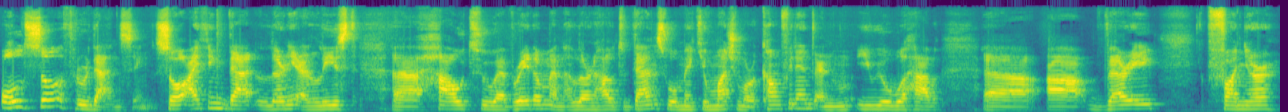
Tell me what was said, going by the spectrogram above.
also through dancing. So I think that learning at least uh, how to have rhythm and learn how to dance will make you much more confident and you will have uh, a very funnier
